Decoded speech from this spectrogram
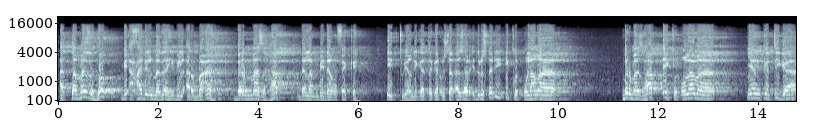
At-tamadhub bi ahadil madhahibil arba'ah Bermazhab dalam bidang fikih itu yang dikatakan Ustaz Azhar Idrus tadi ikut ulama. Bermazhab ikut ulama. Yang ketiga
